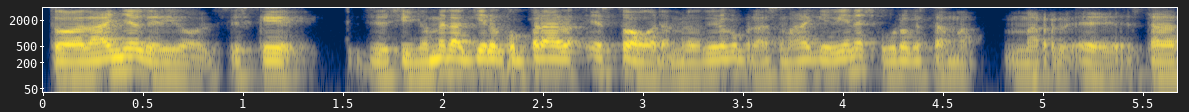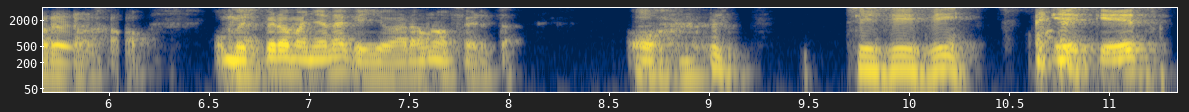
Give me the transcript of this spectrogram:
todo el año, que digo, si es que si no me la quiero comprar esto ahora, me lo quiero comprar la semana que viene, seguro que está, más, eh, está rebajado. O me espero mañana que llevará una oferta. O... Sí, sí, sí. Que, es,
